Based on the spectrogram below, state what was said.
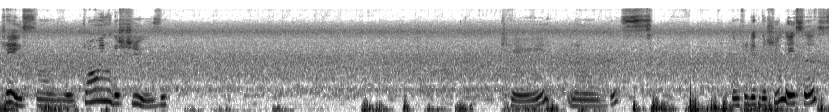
Okay, so we're drawing the shoes. Okay, now this. Don't forget the shoelaces.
